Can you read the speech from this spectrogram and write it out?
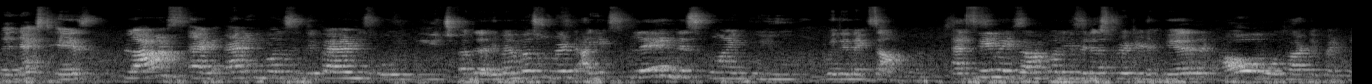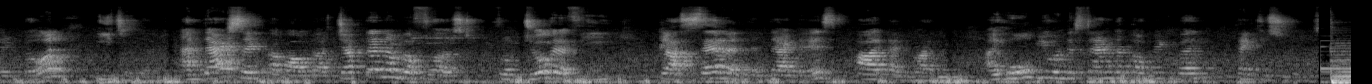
The next is plants and animals depends on each other. Remember student, I explained this point to you with an example. And same example is illustrated here that how both are dependent on each other. And that's it about our chapter number first from geography class 7 and that is our environment. I hope you understand the topic well. Thank you students.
